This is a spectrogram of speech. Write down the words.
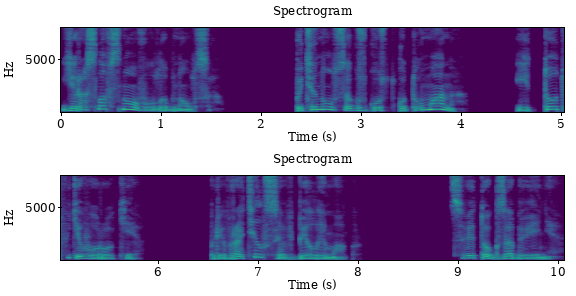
Ярослав снова улыбнулся, потянулся к сгустку тумана, и тот в его руке превратился в белый маг. Цветок забвения.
